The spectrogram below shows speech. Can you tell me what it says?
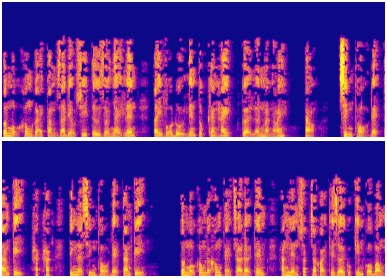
tôn ngộ không gãi cảm ra điều suy tư rồi nhảy lên, tay vỗ đùi liên tục khen hay, cười lớn mà nói, hảo, sinh thổ đệ tam kỳ, hắc hắc, chính là sinh thổ đệ tam kỳ. Tôn ngộ không đã không thể chờ đợi thêm, hắn liền xuất ra khỏi thế giới của kim cô bồng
